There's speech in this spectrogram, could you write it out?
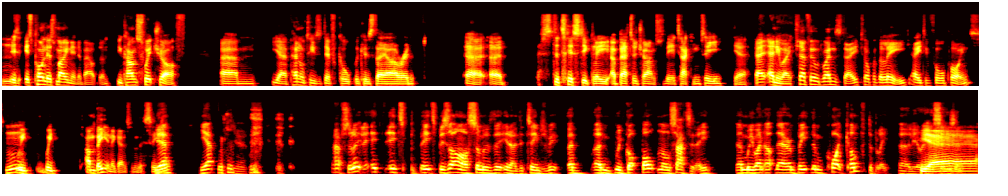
Mm. It's, it's pointless moaning about them. You can't switch off. Um, yeah, penalties are difficult because they are an, uh, uh, statistically a better chance for the attacking team. Yeah. Anyway, Sheffield Wednesday, top of the league, eighty-four points. Mm. We we unbeaten against them this season. Yeah. Yeah. yeah. Absolutely, it, it's it's bizarre. Some of the you know the teams we uh, um, we've got Bolton on Saturday, and we went up there and beat them quite comfortably earlier in the season. Yeah.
